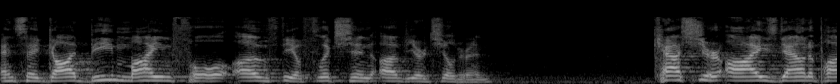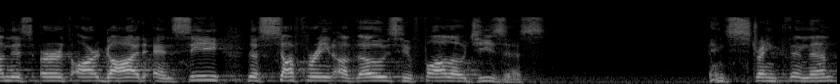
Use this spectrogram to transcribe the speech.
and say, God, be mindful of the affliction of your children. Cast your eyes down upon this earth, our God, and see the suffering of those who follow Jesus and strengthen them.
